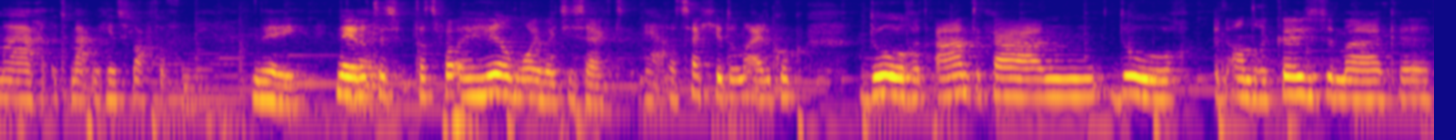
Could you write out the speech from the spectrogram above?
maar het maakt me geen slachtoffer meer. Nee, nee. Dat, is, dat is wel heel mooi wat je zegt. Dat zeg je dan eigenlijk ook door het aan te gaan, door een andere keuze te maken,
